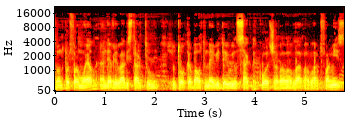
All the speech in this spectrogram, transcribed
don't perform well and everybody start to, to talk about maybe they will sack the coach or blah blah blah blah. blah. For me, it's,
